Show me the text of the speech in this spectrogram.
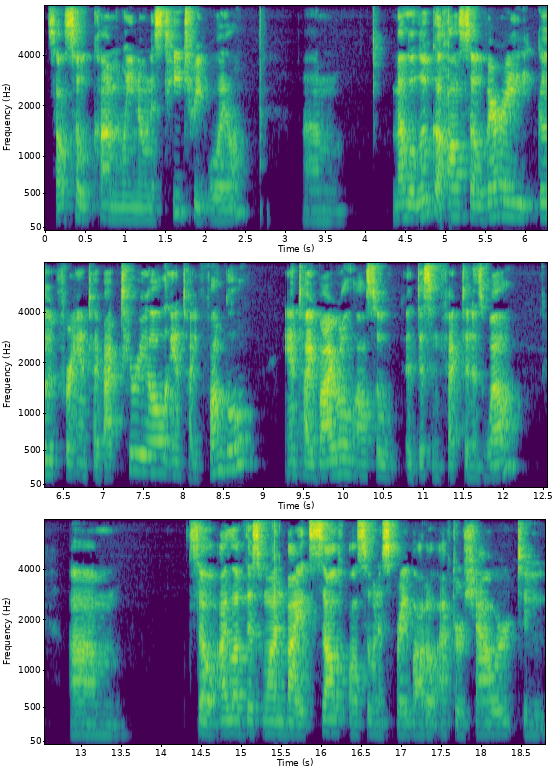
It's also commonly known as tea tree oil. Um, Melaleuca also very good for antibacterial, antifungal, antiviral, also a disinfectant as well. Um, so I love this one by itself, also in a spray bottle after a shower to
